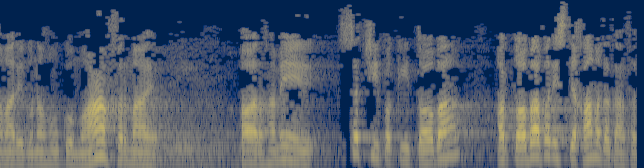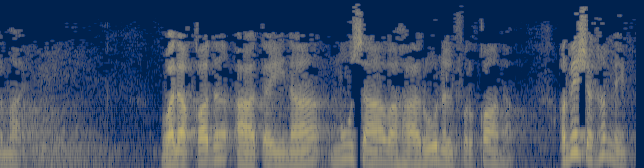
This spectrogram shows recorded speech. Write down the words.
ہمارے گناہوں کو معاف فرمائے اور ہمیں سچی پکی توبہ اور توبہ پر استقامت عطا فرمائے۔ وَلَقَدْ آتَيْنَا مُوسَى وَهَارُونَ الْفُرْقَانَ۔ اور بے شک ہم نے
